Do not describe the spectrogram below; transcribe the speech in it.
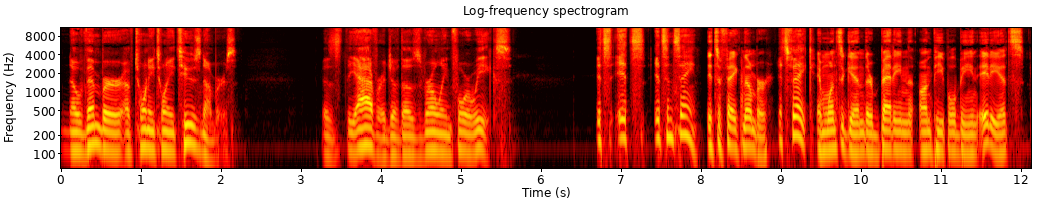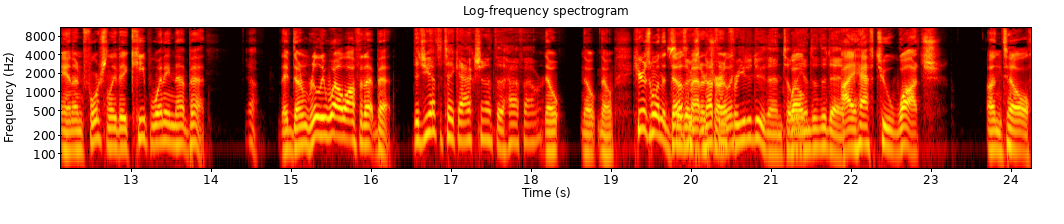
November of 2022's numbers. Is the average of those rolling four weeks. It's it's it's insane. It's a fake number. It's fake. And once again, they're betting on people being idiots. And unfortunately, they keep winning that bet. Yeah. They've done really well off of that bet. Did you have to take action at the half hour? No, no, no. Here's one that so does there's matter, nothing Charlie. for you to do then until Well, the end of the day. I have to watch until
